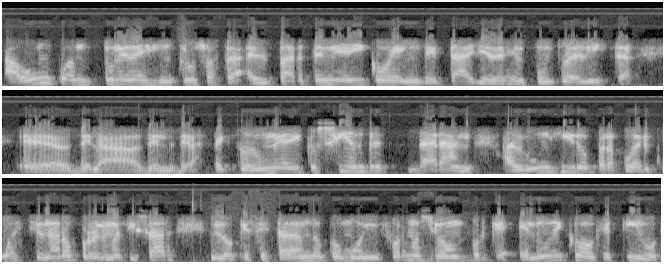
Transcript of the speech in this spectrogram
aun cuando tú le des incluso hasta el parte médico en detalle desde el punto de vista eh, de la, del, aspecto de un médico, siempre darán algún giro para poder cuestionar o problematizar lo que se está dando como información, porque el único objetivo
